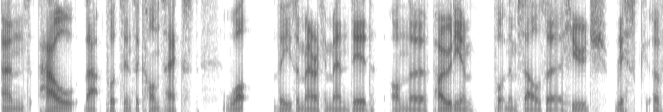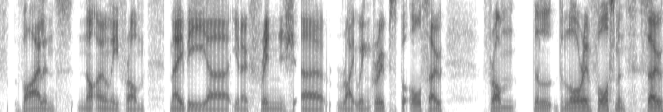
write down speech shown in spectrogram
and how that puts into context what these American men did on the podium, putting themselves at a huge risk of violence, not only from maybe uh, you know fringe uh, right wing groups, but also from the the law enforcement. So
